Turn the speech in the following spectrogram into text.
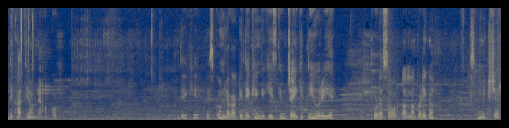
दिखाती हूँ मैं आपको। देखिए, इसको हम लगा के देखेंगे कि इसकी ऊंचाई कितनी हो रही है। थोड़ा सा और डालना पड़ेगा। इसमें मिक्सचर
